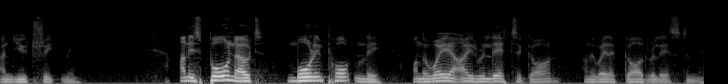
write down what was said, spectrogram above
and you treat me. And it's borne out, more importantly, on the way I relate to God and the way that God relates to me.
